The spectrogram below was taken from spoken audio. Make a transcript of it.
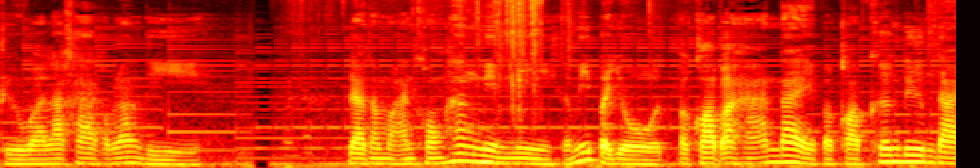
ถือว่าราคากำลังดี แล้วน้ำหวานของห้างมิมนี่ก็มีประโยชน์ประกอบอาหารได้ประกอบเครื่องดื่มได้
